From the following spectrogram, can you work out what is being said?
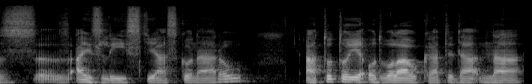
z, aj z lístia z konárov. A toto je odvolávka teda na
